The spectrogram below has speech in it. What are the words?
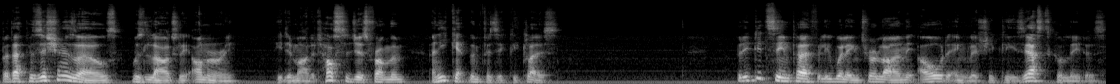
but their position as Earls was largely honorary. He demanded hostages from them, and he kept them physically close but he did seem perfectly willing to rely on the old English ecclesiastical leaders.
